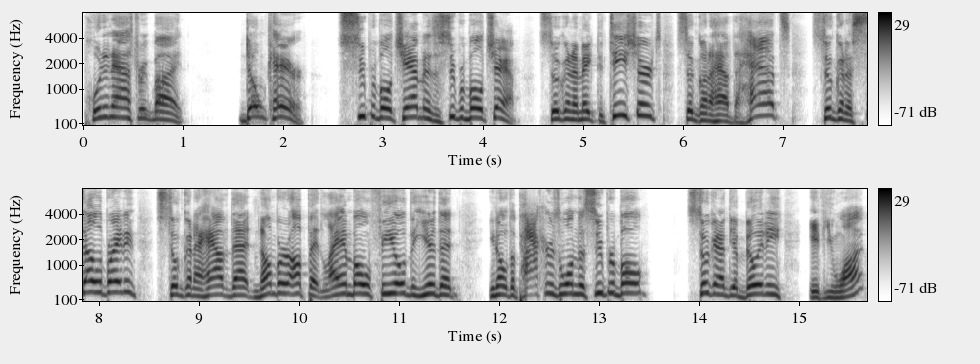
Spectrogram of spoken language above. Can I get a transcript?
Put an asterisk by it. Don't care. Super Bowl champion is a Super Bowl champ. Still going to make the t shirts, still going to have the hats, still going to celebrate it, still going to have that number up at Lambeau Field the year that, you know, the Packers won the Super Bowl. Still going to have the ability, if you want,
